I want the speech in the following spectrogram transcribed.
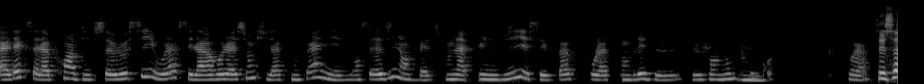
Alex, elle apprend à vivre seule aussi. Voilà, c'est la relation qui l'accompagne dans sa vie, en fait. On a une vie et c'est pas pour la combler de, de gens non plus, mm. quoi. Voilà. C'est ça,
